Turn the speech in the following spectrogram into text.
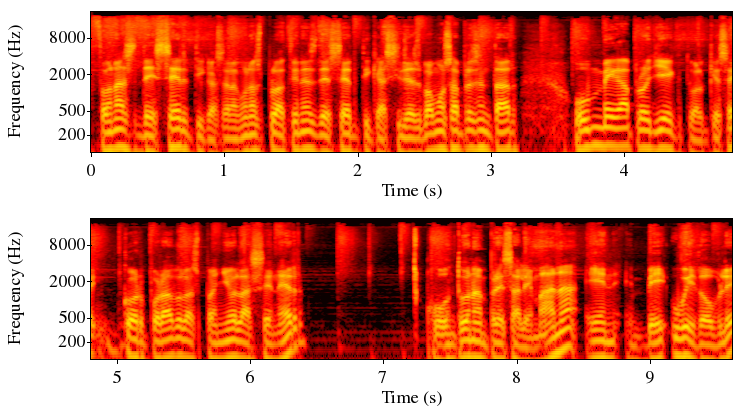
zonas desérticas en algunas poblaciones desérticas. Y les vamos a presentar un megaproyecto al que se ha incorporado la española Sener, junto a una empresa alemana en BW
